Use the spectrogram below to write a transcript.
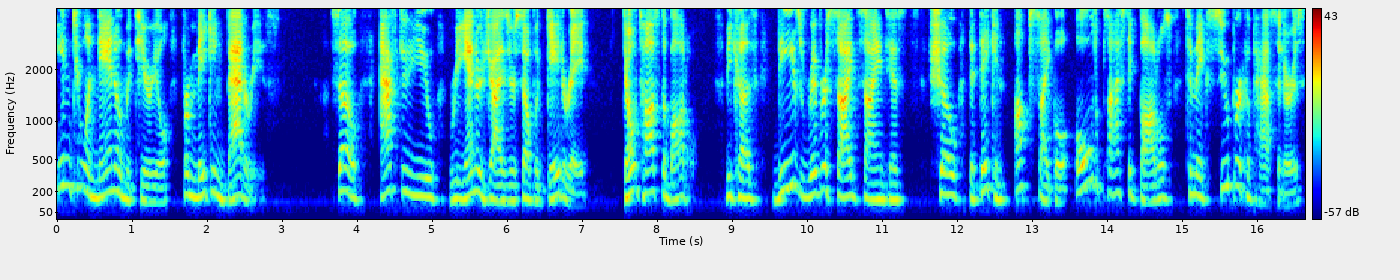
into a nanomaterial for making batteries. So, after you re energize yourself with Gatorade, don't toss the bottle because these Riverside scientists show that they can upcycle old plastic bottles to make supercapacitors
